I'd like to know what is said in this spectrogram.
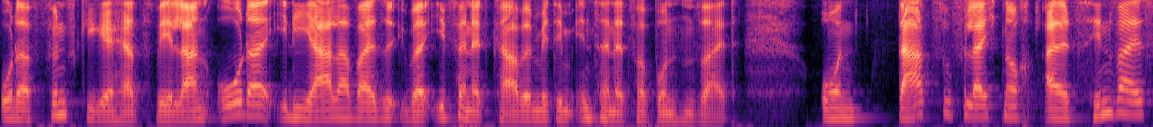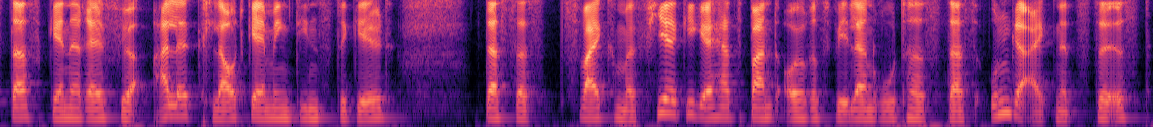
oder 5 GHz WLAN oder idealerweise über Ethernet-Kabel mit dem Internet verbunden seid. Und Dazu vielleicht noch als Hinweis, dass generell für alle Cloud Gaming Dienste gilt, dass das 2,4 GHz Band eures WLAN-Routers das ungeeignetste ist,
